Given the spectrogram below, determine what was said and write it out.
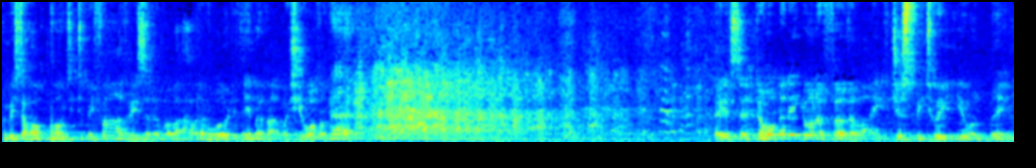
And Mr. Hogg pointed to my father. He said, well, I would have a word with him if I was you over there. And he said, Don't let it go no further, like, just between you and me.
